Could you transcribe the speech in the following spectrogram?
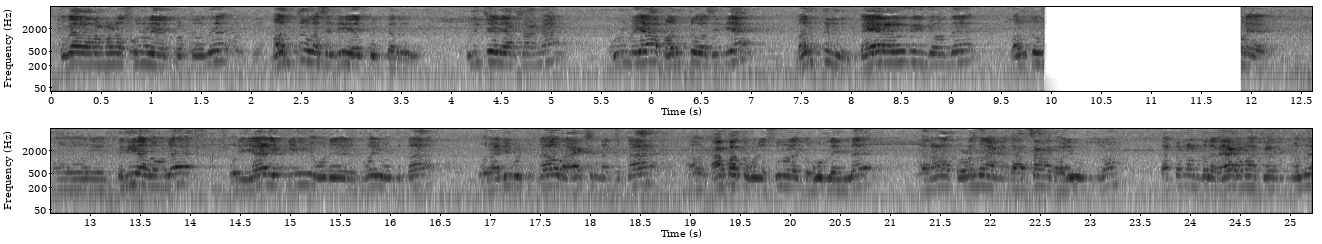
சுகாதாரமான சூழ்நிலை ஏற்படுத்துவது மருத்துவ வசதியை ஏற்படுத்தி தருது புதுச்சேரி அரசாங்கம் முழுமையா மருத்துவ வசதியை மறுத்துருது பேரளவுக்கு இங்க வந்து மருத்துவ ஒரு பெரிய அளவுல ஒரு ஏழைக்கு ஒரு நோய் வந்துட்டா ஒரு அடிபட்டுட்டா ஒரு ஆக்சிடென்ட் நடந்துட்டா அவர் காப்பாற்றக்கூடிய சூழ்நிலை இந்த ஊரில் இல்லை. அதனால் தொடர்ந்து நாங்கள் இந்த அரசாங்கத்தை வலியுறுத்துகிறோம் சட்டமன்றத்தில் வேகமாக கேட்கும்போது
